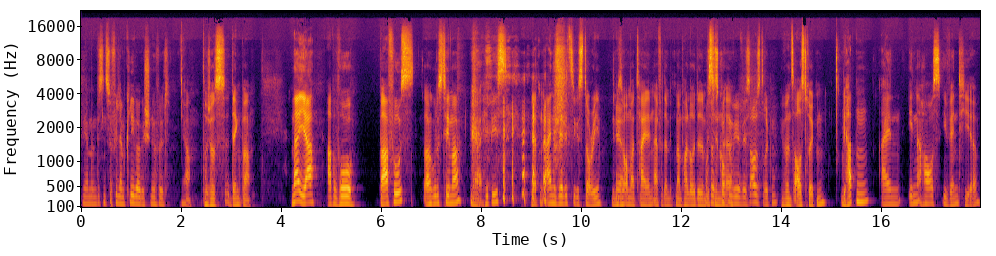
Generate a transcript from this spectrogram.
Wir haben ein bisschen zu viel am Kleber geschnüffelt. Ja, durchaus denkbar. Naja, apropos Barfuß, auch ein gutes Thema. Ja, Hippies. wir hatten eine sehr witzige Story, die müssen Ja. wir auch mal teilen, einfach damit mal ein paar Leute ein Muss bisschen, gucken, äh, wie wir es ausdrücken. wie wir uns ausdrücken. Wir hatten ein In-House-Event hier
